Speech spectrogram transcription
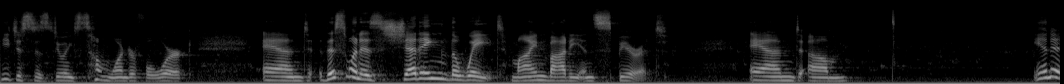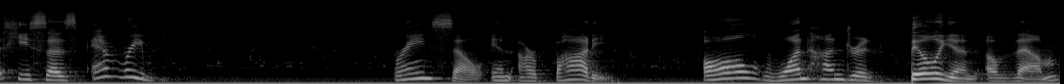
he just is doing some wonderful work. And this one is shedding the weight, mind, body, and spirit. And um, in it, he says every brain cell in our body, all 100 billion of them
